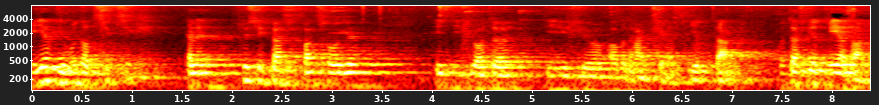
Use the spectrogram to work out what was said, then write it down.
Mehr wie 170 Flüssiggasfahrzeuge in die Flotte, die für Albert Heijn fährt, jeden Tag. Und das wird mehr sein.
